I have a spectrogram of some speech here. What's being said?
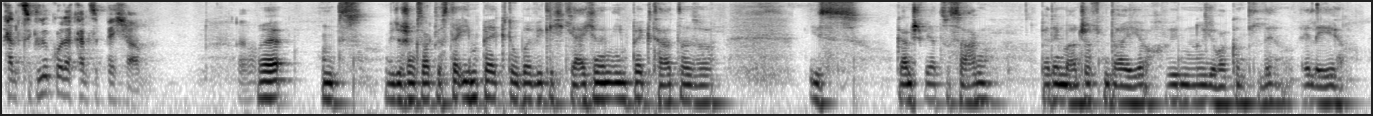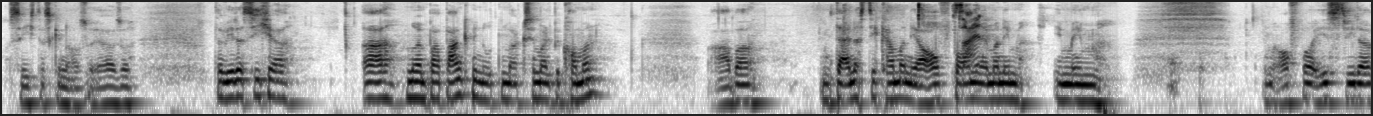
kannst du Glück oder kannst du Pech haben. Ja. ja. und wie du schon gesagt hast, der Impact, ob er wirklich gleich einen Impact hat, also ist ganz schwer zu sagen. Bei den Mannschaften da eh auch wie in New York und LA sehe ich das genauso. Ja. Also da wird er sicher äh, nur ein paar Bankminuten maximal bekommen. Aber im Dynasty kann man ja aufbauen, Sein wenn man im, im, im, im Aufbau ist wieder.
